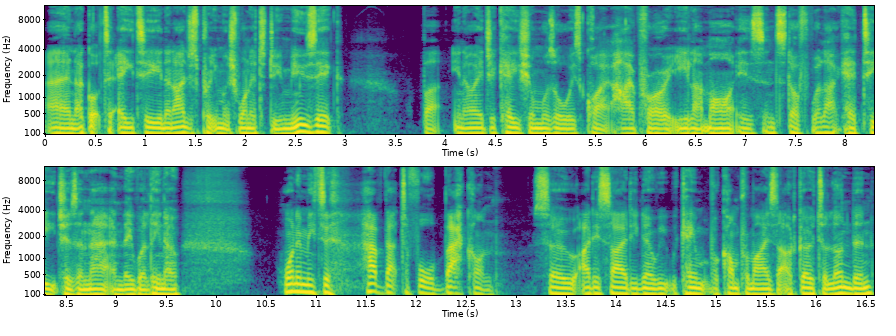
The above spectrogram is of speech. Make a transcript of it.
And I got to 18 and I just pretty much wanted to do music. But, you know, education was always quite high priority, like my is and stuff were like head teachers and that. And they were, you know, wanted me to have that to fall back on. So I decided, you know, we, we came up with a compromise that I'd go to London.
